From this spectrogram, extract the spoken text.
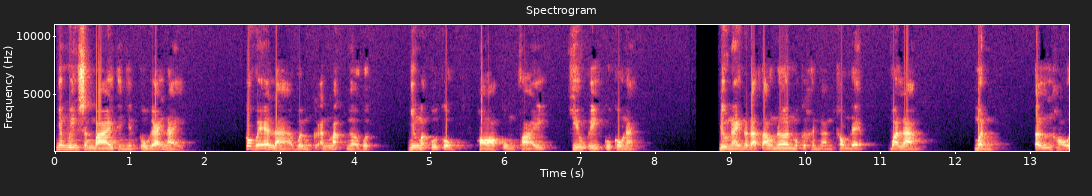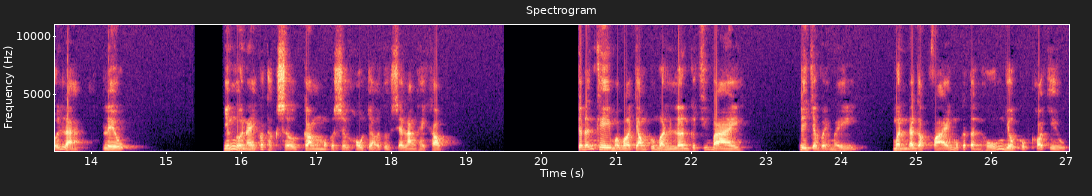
Nhân viên sân bay thì nhìn cô gái này có vẻ là với một cái ánh mắt ngờ vực nhưng mà cuối cùng họ cũng phải chiều ý của cô này. Điều này nó đã tạo nên một cái hình ảnh không đẹp và làm mình tự hỏi là liệu những người này có thật sự cần một cái sự hỗ trợ từ xe lăn hay không. Cho đến khi mà vợ chồng của mình lên cái chuyến bay đi trở về Mỹ, mình đã gặp phải một cái tình huống vô cùng khó chịu.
